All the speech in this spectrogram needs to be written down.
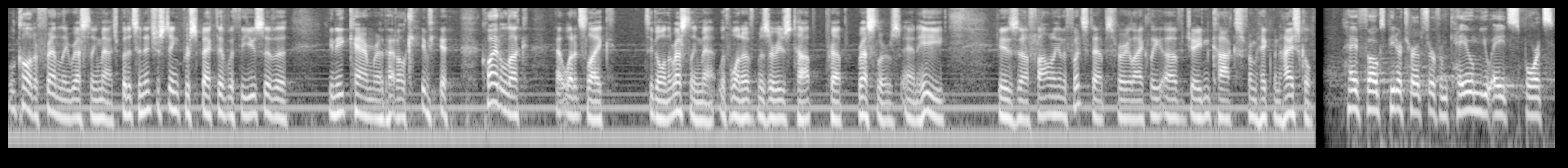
We'll call it a friendly wrestling match, but it's an interesting perspective with the use of a unique camera that'll give you quite a look at what it's like to go on the wrestling mat with one of Missouri's top prep wrestlers. And he is uh, following in the footsteps, very likely, of J'den Cox from Hickman High School. Hey folks, Peter Terpstra from KOMU 8 Sports.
